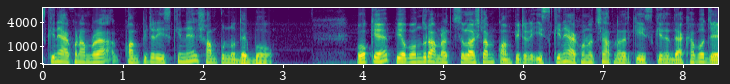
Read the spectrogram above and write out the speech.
স্ক্রিনে এখন আমরা কম্পিউটার স্ক্রিনে সম্পূর্ণ দেখব। ওকে, প্রিয় বন্ধুরা, আমরা চলে আসলাম কম্পিউটার স্ক্রিনে। এখন হচ্ছে আপনাদেরকে স্ক্রিনে দেখাবো যে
